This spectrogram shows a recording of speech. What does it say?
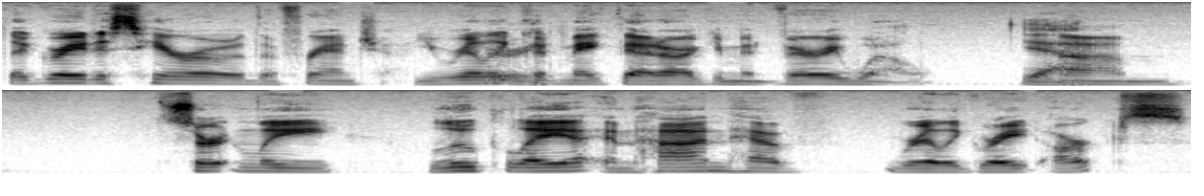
the greatest hero of the franchise. You really could make that argument very well. Yeah. Um, certainly, Luke, Leia, and Han have really great arcs,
